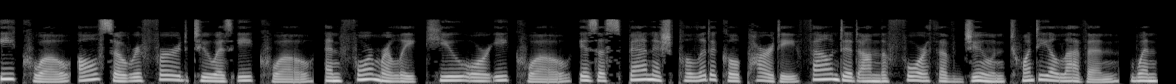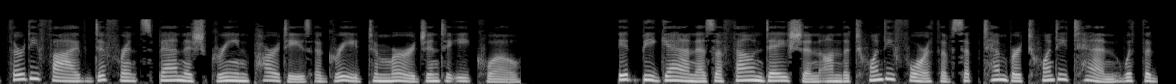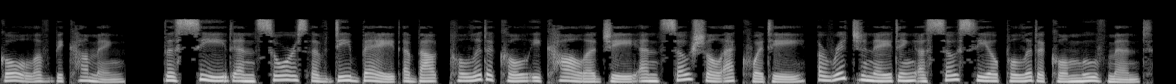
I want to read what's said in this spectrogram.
Equo also referred to as Equo, and formerly Q or Equo is a Spanish political party founded on 4 June 2011, when 35 different Spanish Green parties agreed to merge into Equo. It began as a foundation on 24 September 2010 with the goal of becoming the seed and source of debate about political ecology and social equity, originating a socio-political movement.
